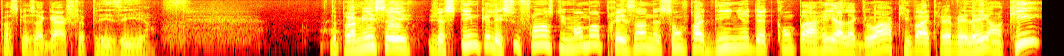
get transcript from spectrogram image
parce que ça gâche le plaisir. Le premier, c'est J'estime que les souffrances du moment présent ne sont pas dignes d'être comparées à la gloire qui va être révélée en qui?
